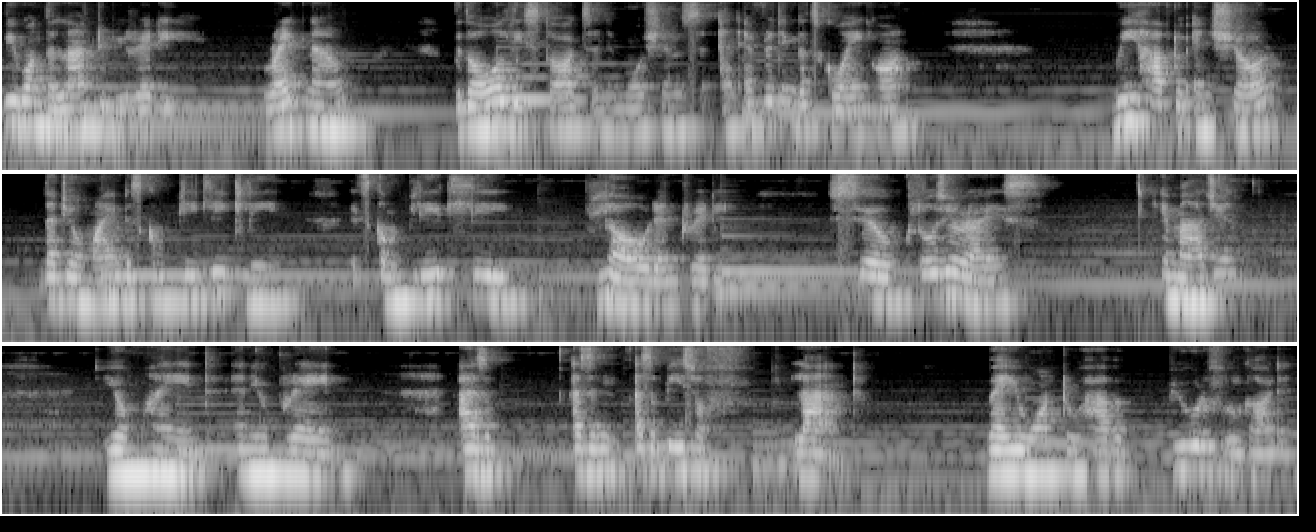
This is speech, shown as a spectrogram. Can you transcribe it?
we want the land to be ready. Right now, with all these thoughts and emotions and everything that's going on, we have to ensure that your mind is completely clean, it's completely loud and ready. So close your eyes. Imagine your mind and your brain as a as an as a piece of land where you want to have a beautiful garden.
